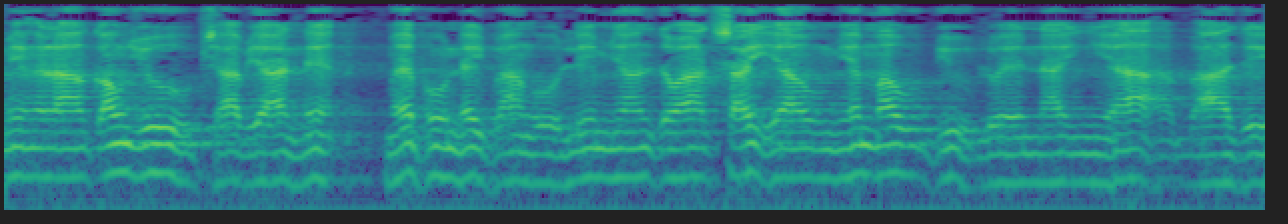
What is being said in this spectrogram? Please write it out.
မင်္ဂလာကောင်းကျိုးဖြာဖြာနှင့်မဲ့ဖို့နိဗ္ဗာန်ကိုလင်းမြန်စွာဆိုက်ရောက်မျက်မှောက်ပြုလွယ်နိုင်ကြပါစေ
